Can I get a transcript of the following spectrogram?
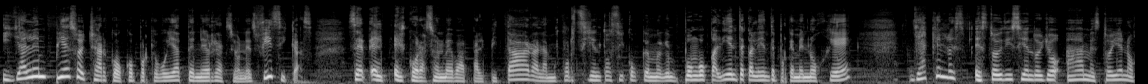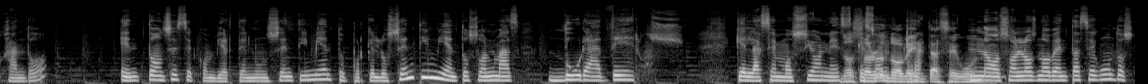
y ya le empiezo a echar coco porque voy a tener reacciones físicas. el, corazón me va a palpitar, a lo mejor siento así como que me pongo caliente, caliente porque me enojé. Ya que les estoy diciendo yo, ah, me estoy enojando, entonces se convierte en un sentimiento porque los sentimientos son más duraderos que las emociones. No son, los 90 segundos. No son los 90 segundos.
